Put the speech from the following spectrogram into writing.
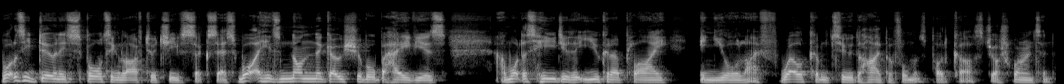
What does he do in his sporting life to achieve success? What are his non negotiable behaviors? And what does he do that you can apply in your life. Welcome to the High Performance Podcast, Josh Warrington.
